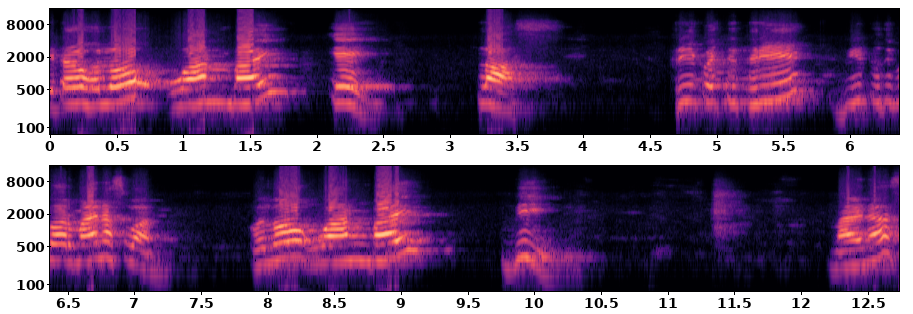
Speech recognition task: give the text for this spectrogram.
এটা হলো one by a plus three করতে three b to the power minus one হলো one by b minus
